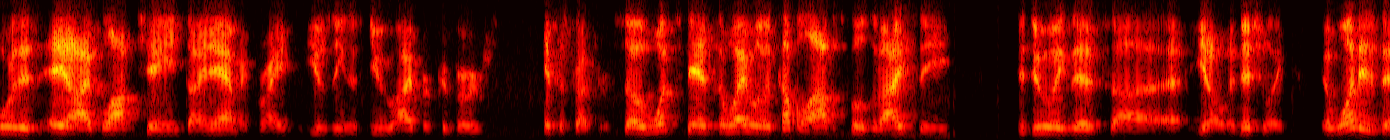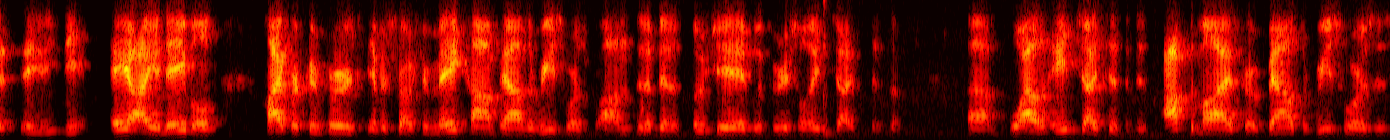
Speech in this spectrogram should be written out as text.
for this AI blockchain dynamic, right? Using this new hyper-converged infrastructure. So what stands in the way? Well, a couple of obstacles that I see to doing this, uh, you know, initially. And one is that the AI-enabled hyper-converged infrastructure may compound the resource problems that have been associated with traditional HCI systems. Um, while an HCI system is optimized for a balance of resources,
